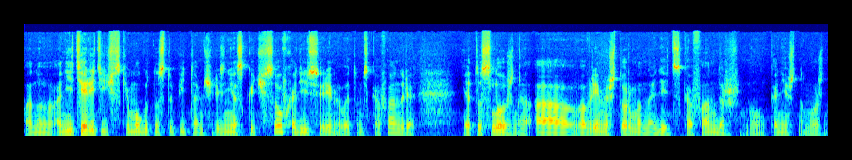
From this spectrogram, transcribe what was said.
оно, они теоретически могут наступить там через несколько часов, ходить все время в этом скафандре, это сложно. А во время шторма надеть скафандр, ну, конечно, можно.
